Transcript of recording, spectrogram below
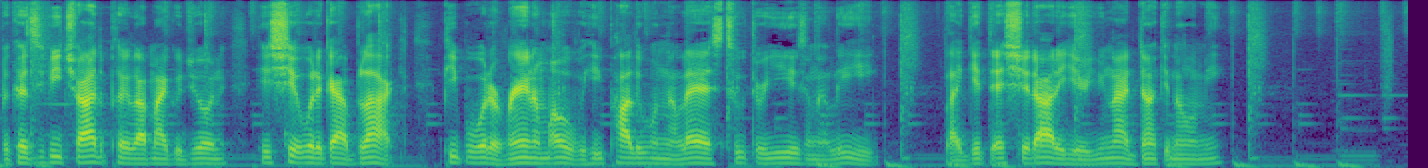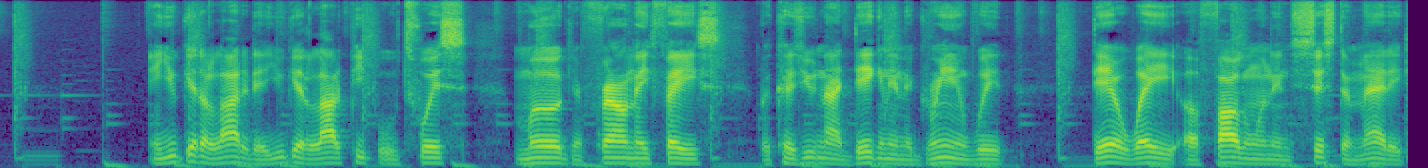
Because if he tried to play like Michael Jordan, his shit would have got blocked. People would have ran him over. He probably wouldn't have last two, three years in the league. Like, get that shit out of here. You're not dunking on me. And you get a lot of that. You get a lot of people who twist, mug, and frown their face because you're not digging and agreeing with their way of following in systematic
